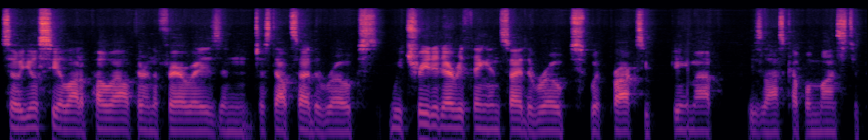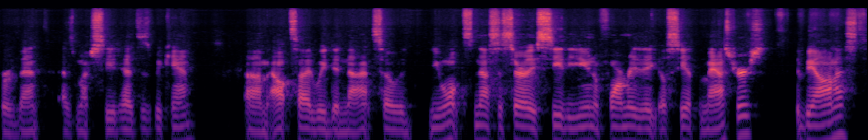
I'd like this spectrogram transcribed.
So you'll see a lot of POA out there in the fairways and just outside the ropes. We treated everything inside the ropes with proxy game up these last couple months to prevent as much seed heads as we can. Um, outside, we did not. So you won't necessarily see the uniformity that you'll see at the Masters, to be honest,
